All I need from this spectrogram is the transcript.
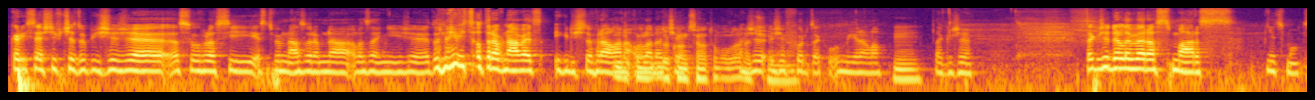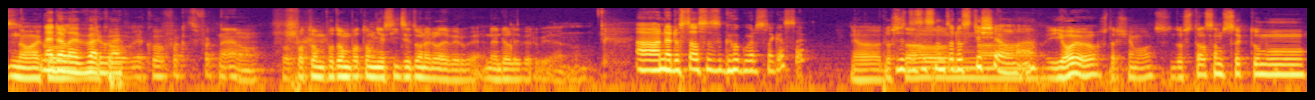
Který se ještě v chatu píše, že souhlasí s tvým názorem na lezení, že je to nejvíc otravná věc, i když to hrála Dokon, na ovladači. Dokonce na tom ovladači. A že, no. že furt jako umírala. Hmm. Takže... Takže Deliveras Mars nic moc. No, jako, nedeliveruje. Jako, jako fakt, fakt ne, no. Potom, potom, potom měsíci to nedeliveruje. nedeliveruje no. A nedostal se k Hogwarts Legacy? Jo, dostal Protože ty jsi na to dost těšil, ne? Jo, jo, strašně moc. Dostal jsem se k tomu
